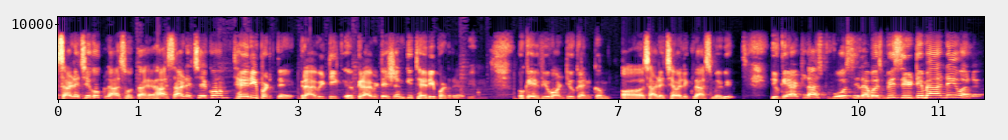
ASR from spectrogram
साढ़े छः को क्लास होता है। हाँ साढ़े छः को हम थेरी पढ़ते हैं। ग्रेविटी ग्रेविटेशन की थेरी पढ़ रहे हैं अभी हम। Okay if you want you can come साढ़े छः वाली क्लास में भी। क्योंकि एट लास्ट वो सिलेबस भी सीटी में आने ही वाला है।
